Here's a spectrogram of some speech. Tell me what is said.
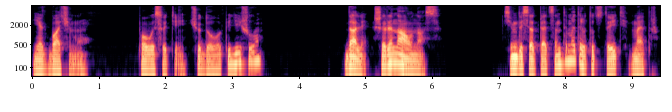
Як бачимо, по висоті чудово підійшло. Далі, ширина у нас 75 см, тут стоїть метр.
